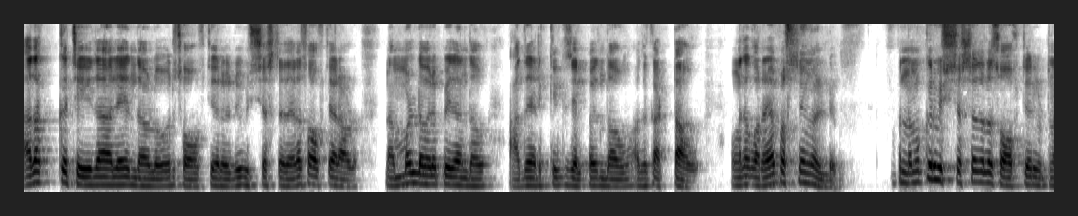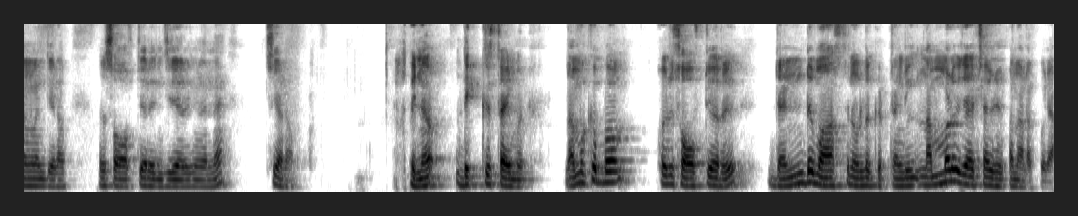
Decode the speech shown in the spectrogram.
അതൊക്കെ ചെയ്താലേ എന്താവുള്ളൂ ഒരു സോഫ്റ്റ്വെയർ ഒരു വിശ്വസ്തതയുടെ സോഫ്റ്റ്വെയർ ആവുള്ളൂ. നമ്മൾ ഡെവലപ്പ് ചെയ്താൽ എന്താവും? അത് ഇടയ്ക്ക് ചിലപ്പോൾ എന്താവും? അത് കട്ടാവും അങ്ങനത്തെ കുറേ പ്രശ്നങ്ങളുണ്ട്. അപ്പം നമുക്കൊരു വിശ്വസ്തതയുള്ള സോഫ്റ്റ്വെയർ കിട്ടണമെങ്കിൽ എന്ത് ചെയ്യണം? അത് സോഫ്റ്റ്വെയർ എഞ്ചിനീയറിംഗ് തന്നെ ചെയ്യണം. പിന്നെ ഡിക്രീസ് ടൈം നമുക്കിപ്പം ഒരു സോഫ്റ്റ്വെയർ രണ്ട് മാസത്തിനുള്ളിൽ കിട്ടണമെങ്കിൽ നമ്മൾ വിചാരിച്ചാൽ ചിലപ്പോൾ നടക്കില്ല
